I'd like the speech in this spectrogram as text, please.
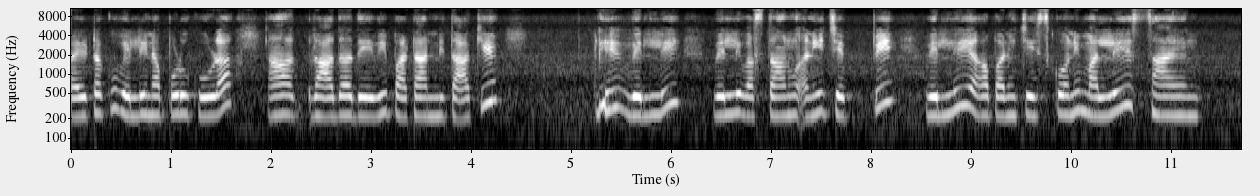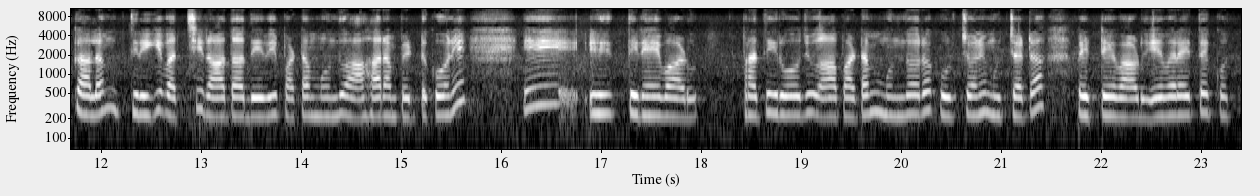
బయటకు వెళ్ళినప్పుడు కూడా ఆ రాధాదేవి పటాన్ని తాకి వెళ్ళి వెళ్ళి వస్తాను అని చెప్పి వెళ్ళి ఆ పని చేసుకొని మళ్ళీ సాయంకాలం తిరిగి వచ్చి రాధాదేవి పటం ముందు ఆహారం పెట్టుకొని తినేవాడు. ప్రతిరోజు ఆ పటం ముందర కూర్చొని ముచ్చట పెట్టేవాడు. ఎవరైతే కొత్త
